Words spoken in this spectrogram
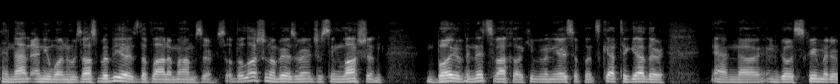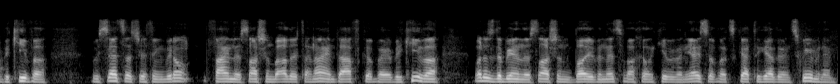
and not anyone who's bia is the vlad mamzer. So the lashon over here is very interesting lashon boy of nitzvach like even Yosef, let's get together and uh, and go scream at Rabbi Kiva, who said such a thing. We don't find this lashon by other Tanaim, Dafka by Rabbi Kiva. What is the beer in this lashon boy of nitzvach like even Yosef? Let's get together and scream at him.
